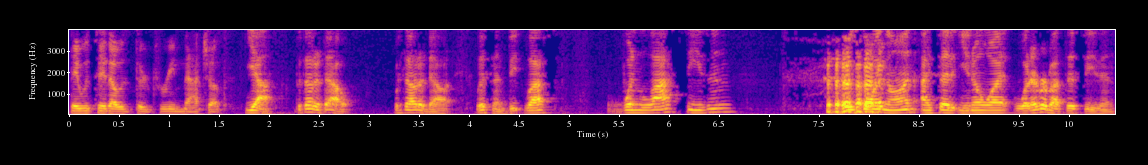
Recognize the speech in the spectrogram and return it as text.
they would say that was their dream matchup. Yeah, without a doubt. Without a doubt. Listen, be, last when last season was going on, I said, you know what? Whatever about this season,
